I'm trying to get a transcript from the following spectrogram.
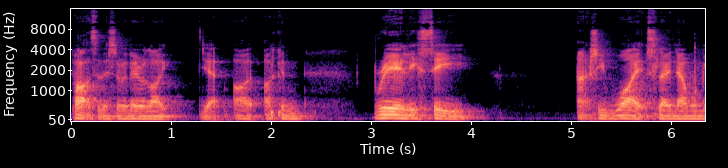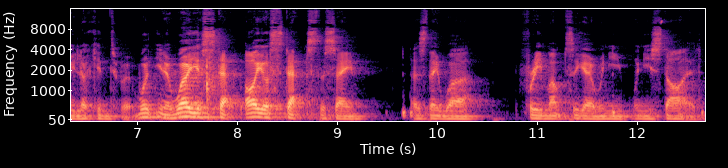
parts of this where they were like, yeah, I, I can really see actually why it's slowing down when we look into it. What you know, were your step are your steps the same as they were three months ago when you when you started?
